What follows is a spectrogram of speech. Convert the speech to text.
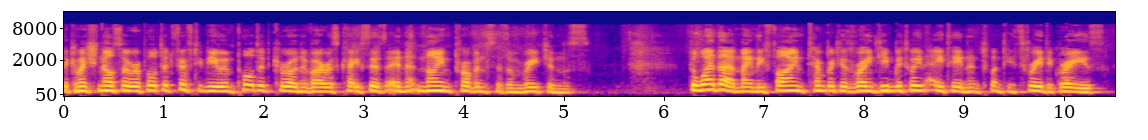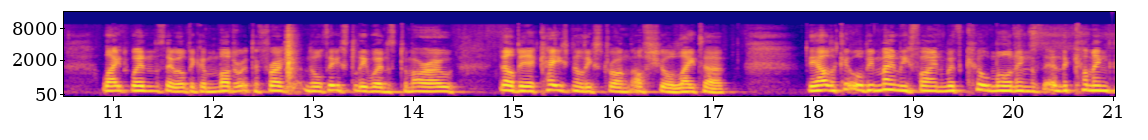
The Commission also reported 50 new imported coronavirus cases in nine provinces and regions. The weather mainly fine, temperatures ranging between 18 and 23 degrees. Light winds, they will become moderate to fresh northeasterly winds tomorrow. They'll be occasionally strong offshore later. The outlook it will be mainly fine with cool mornings in the coming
